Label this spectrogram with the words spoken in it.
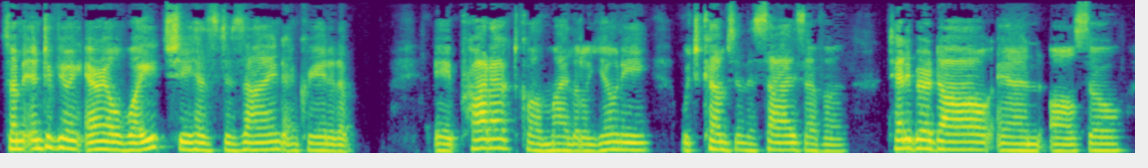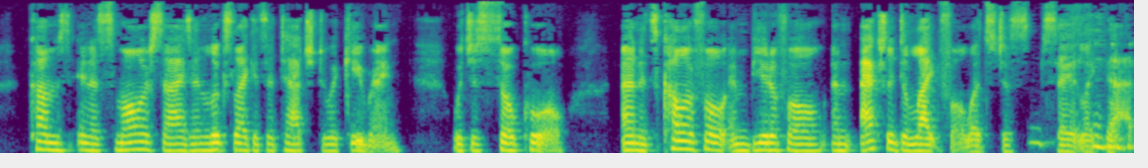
so I'm interviewing Ariel White. She has designed and created a a product called My Little Yoni, which comes in the size of a teddy bear doll and also comes in a smaller size and looks like it's attached to a key ring, which is so cool and it's colorful and beautiful and actually delightful. Let's just say it like that.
